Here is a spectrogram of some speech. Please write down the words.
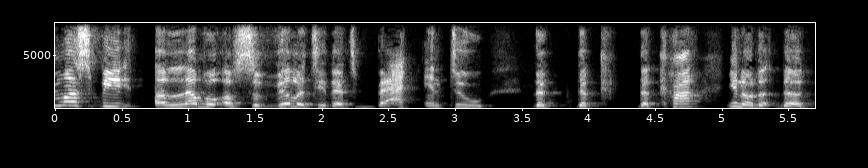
must be a level of civility that's back into the the the con, you know the the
